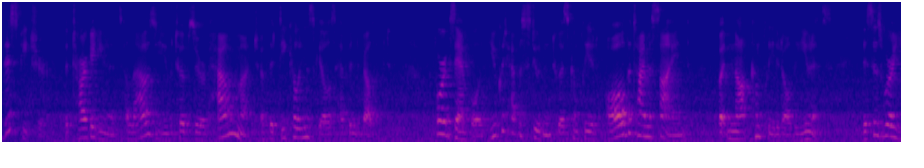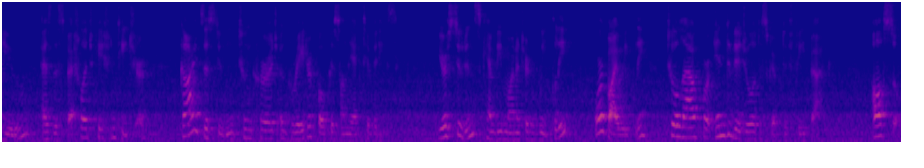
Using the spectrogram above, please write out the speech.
This feature, the target units, allows you to observe how much of the decoding skills have been developed. For example, you could have a student who has completed all the time assigned, but not completed all the units. This is where you, as the special education teacher, guides the student to encourage a greater focus on the activities. Your students can be monitored weekly or biweekly to allow for individual descriptive feedback. Also,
